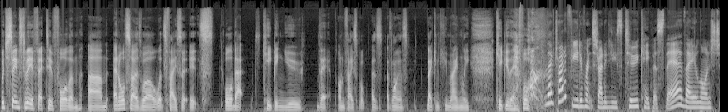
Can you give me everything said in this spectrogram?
which seems to be effective for them. Um, and also, as well, let's face it, it's all about keeping you there on Facebook as as long as they can humanely keep you there for. They've tried a few different strategies to keep us there. They launched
